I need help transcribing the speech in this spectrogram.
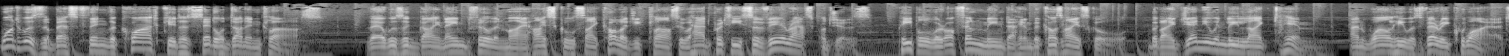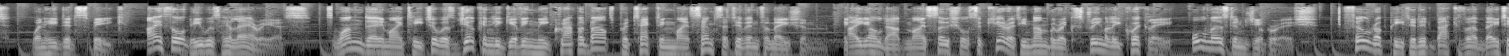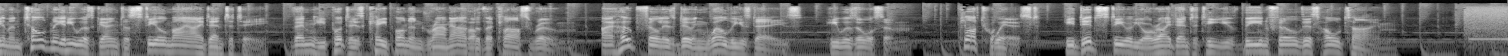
What was the best thing the quiet kid has said or done in class? There was a guy named Phil in my high school psychology class who had pretty severe Asperger's. People were often mean to him because high school, but I genuinely liked him. And while he was very quiet, when he did speak, I thought he was hilarious. One day my teacher was jokingly giving me crap about protecting my sensitive information. I yelled out my social security number extremely quickly, almost in gibberish. Phil repeated it back verbatim and told me he was going to steal my identity. Then he put his cape on and ran out of the classroom. I hope Phil is doing well these days. He was awesome. Plot twist. He did steal your identity you've been Phil this whole time.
